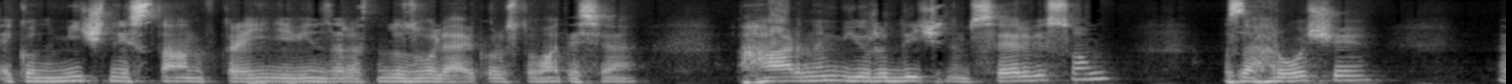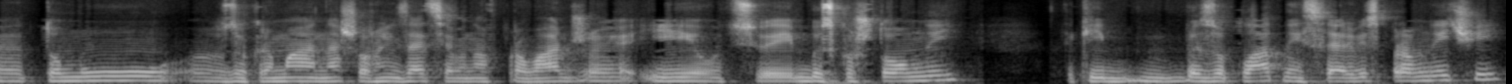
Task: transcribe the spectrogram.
економічний стан в країні він зараз не дозволяє користуватися гарним юридичним сервісом за гроші. Е, Тому, е, зокрема, наша організація вона впроваджує і цей безкоштовний, такий безоплатний сервіс правничий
